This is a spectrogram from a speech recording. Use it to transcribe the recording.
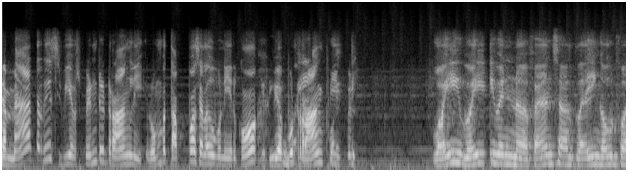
The matter is we have spent it wrongly ரொம்ப தப்பா செலவு பண்ணியிருக்கோம். We have put wrong people why why when uh, fans are crying out for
